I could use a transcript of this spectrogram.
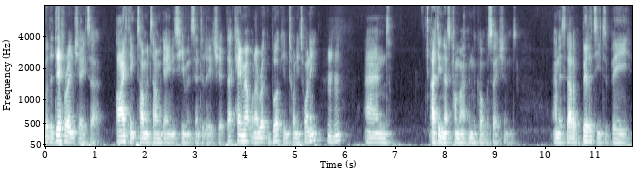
But the differentiator, I think, time and time again, is human centered leadership. That came out when I wrote the book in 2020 Mm-hmm. and I think that's come out in the conversations. And it's that ability to be.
